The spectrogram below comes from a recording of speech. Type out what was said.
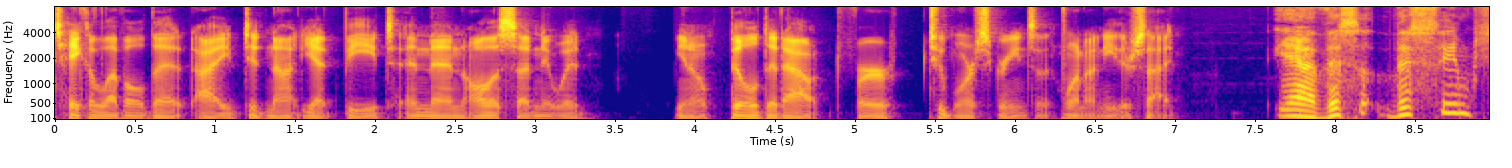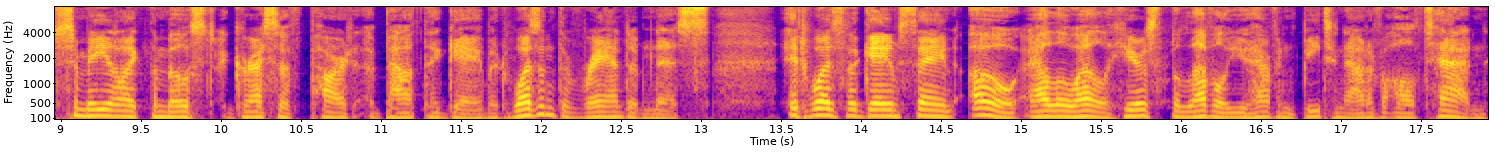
take a level that I did not yet beat, and then all of a sudden it would, you know, build it out for two more screens, one on either side. Yeah, this this seemed to me like the most aggressive part about the game. It wasn't the randomness. It was the game saying, "Oh, lol, here's the level you haven't beaten out of all 10,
